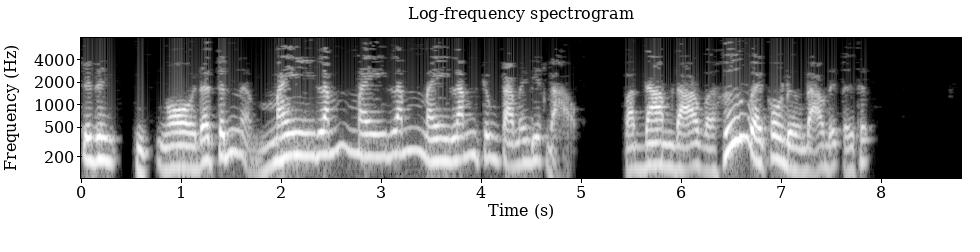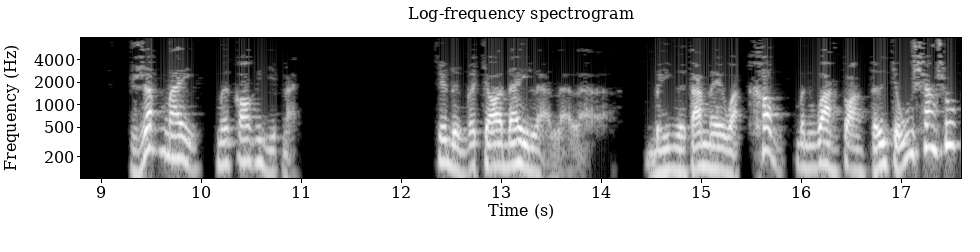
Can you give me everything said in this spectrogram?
Cho nên ngồi đó tính là may lắm, may lắm, may lắm chúng ta mới biết đạo. Và đàm đạo và hướng về con đường đạo để tự thức. Rất may mới có cái dịp này. Chứ đừng có cho đây là là là bị người ta mê hoặc không. Mình hoàn toàn tự chủ sáng suốt.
